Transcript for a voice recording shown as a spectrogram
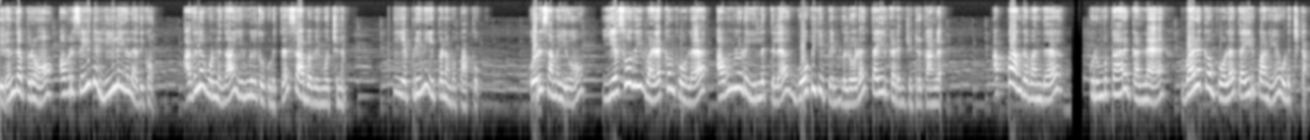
பிறந்தப்புறம் அவர் செய்த லீலைகள் அதிகம். அதுல ஒண்ணுதான் இவங்களுக்கு கொடுத்த சாப விமோச்சனம். இது எப்படின்னு இப்ப நம்ம பார்ப்போம் ஒரு சமயம் யசோதை வழக்கம் போல அவங்களோட இல்லத்துல கோபிகை பெண்களோட தயிர் கடைஞ்சிட்டு இருக்காங்க அப்ப அங்க வந்த குறும்புக்கார கண்ணை வழக்கம் போல தயிர் பானையை உடைச்சிட்டான்.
